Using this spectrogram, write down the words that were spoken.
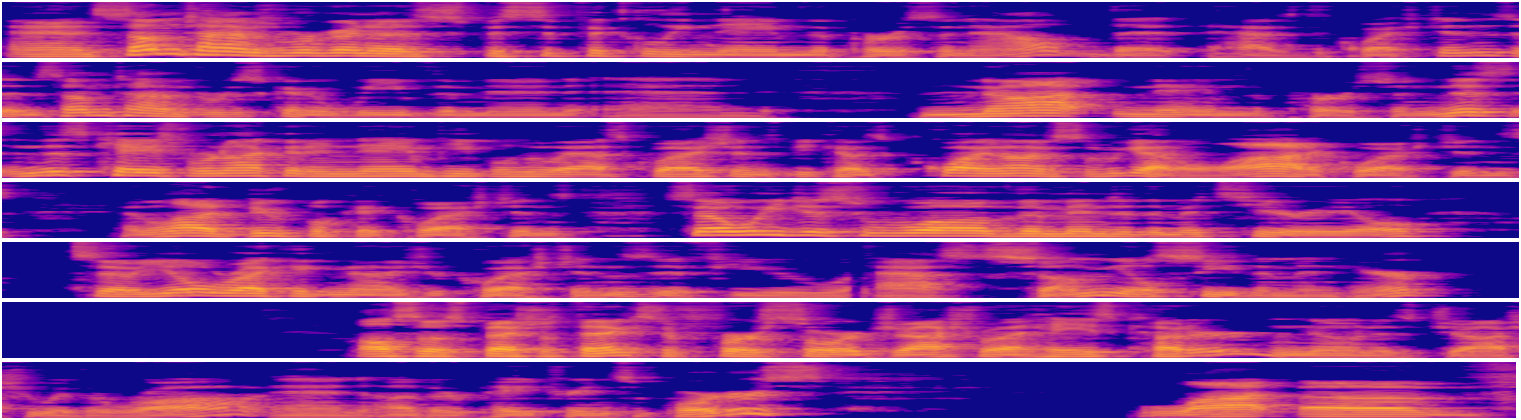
and sometimes we're going to specifically name the person out that has the questions, and sometimes we're just going to weave them in and not name the person. This in this case, we're not going to name people who ask questions because, quite honestly, we got a lot of questions and a lot of duplicate questions, so we just wove them into the material. So you'll recognize your questions if you ask some. You'll see them in here. Also, special thanks to First Sword Joshua Hayes Cutter, known as Joshua the Raw, and other Patreon supporters. A lot of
